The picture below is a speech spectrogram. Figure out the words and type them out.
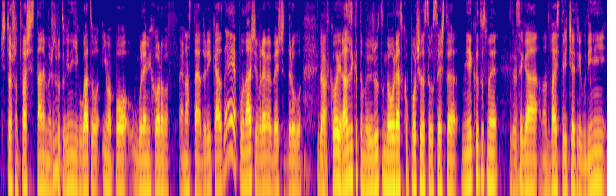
че точно това ще стане. Между другото, винаги, когато има по-големи хора в една стая, дори казват, е, по наше време беше друго. Да. И такова и разликата, между другото, много рязко почва да се усеща. Ние като сме да. сега на 23-4 години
